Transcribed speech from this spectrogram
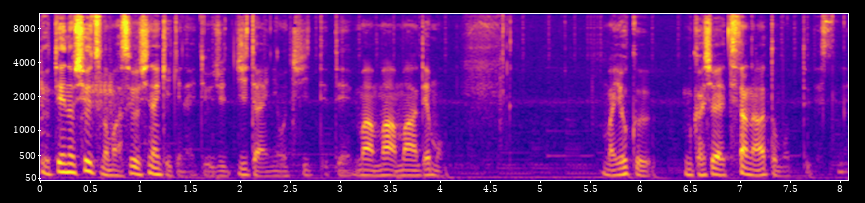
予定の手術の麻酔をしなきゃいけないという事態に陥っててまあまあまあでも、まあ、よく昔はやってたなと思ってですね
